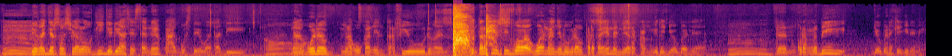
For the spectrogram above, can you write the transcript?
Hmm. dia ngajar sosiologi jadi asistennya Pak Agus Dewa tadi Oh. nah gue udah melakukan interview dengan interview sih gue gua nanya beberapa pertanyaan dan dia rekam gitu jawabannya Hmm. dan kurang lebih jawabannya kayak gini nih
